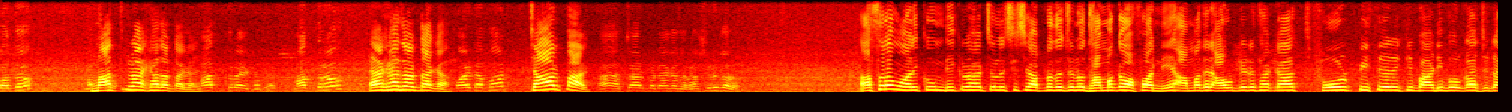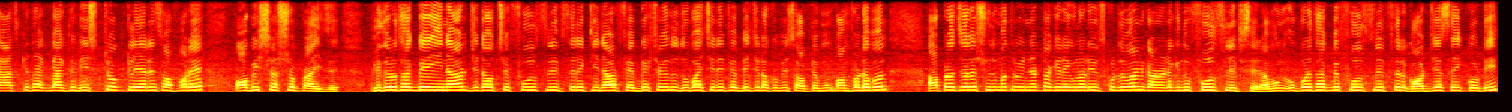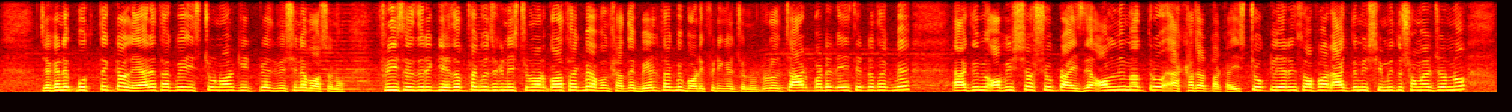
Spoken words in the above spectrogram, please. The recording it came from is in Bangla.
কত? মাত্র এক হাজার টাকায়। মাত্র এক হাজার। মাত্র? এক হাজার টাকা। কয়টা পার্ট চার পার্ট হ্যাঁ চার পার্ট এক হাজার। শুরু করো। আসসালামু আলাইকুম বিক্রয়হাট চলে এসেছি আপনাদের জন্য ধামাকা অফার নিয়ে। আমাদের আউটলেটে থাকা ফোর পিসের একটি বাড়ি বোরকা যেটা আজকে থাকবে একদম স্টক ক্লিয়ারেন্স অফারে অবিশ্বাস্য প্রাইসে ভিতরে থাকবে ইনার যেটা হচ্ছে ফুল স্লিপসের একটি ইনার ফেব্রিক্সটা কিন্তু দুবাই চেরি ফেব্রিক যেটা খুবই সফট এবং কমফোর্টেবল আপনারা চাইলে শুধুমাত্র ইনারটাকে রেগুলার ইউজ করতে পারেন, কারণ এটা কিন্তু ফুল স্লিপসের এবং উপরে থাকবে ফুল স্লিপসের গর্জেস এই কোটি, যেখানে প্রত্যেকটা লেয়ারে থাকবে স্টোন ওয়ার্ক হিট প্রেস মেশিনে বসানো। ফ্রি সাইজের একটি হিসাব থাকবে, যেখানে স্টোন ওয়ার্ক করা থাকবে এবং সাথে বেল্ট থাকবে বডি ফিটিংয়ের জন্য। টোটাল চার পার্টের এই সেটটা থাকবে একদমই অবিশ্বাস্য প্রাইসে অনলি মাত্র এক হাজার টাকা। স্টক ক্লিয়ারেন্স অফার একদমই সীমিত সময়ের জন্য,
